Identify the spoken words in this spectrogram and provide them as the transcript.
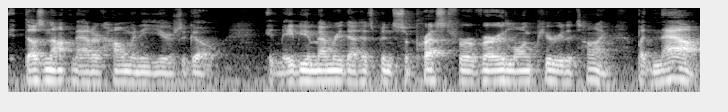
it does not matter how many years ago. It may be a memory that has been suppressed for a very long period of time, but now,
